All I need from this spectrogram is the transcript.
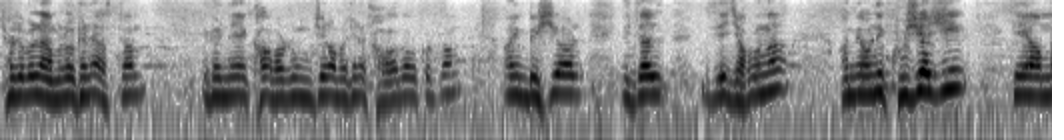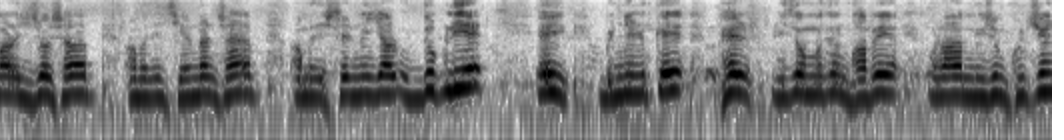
ছোটোবেলায় আমরা ওখানে আসতাম। এখানে খাবার রুম ছিল, আমরা এখানে খাওয়া দাওয়া করতাম। আমি বেশি আর দিতে যাব না, আমি অনেক খুশি আছি যে আমার ইসরো সাহেব, আমাদের চেয়ারম্যান সাহেব, আমাদের স্টেট ম্যানেজার উদ্যোগ নিয়ে এই বিল্ডিংকে ফের নিজের মতনভাবে ওনারা মিউজিয়াম খুলছেন,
